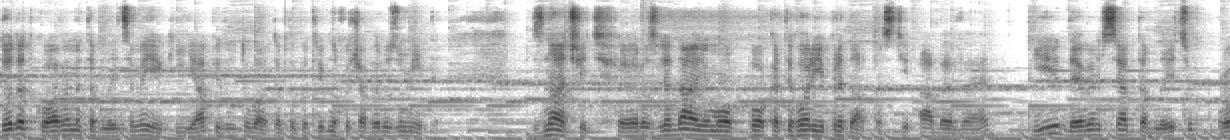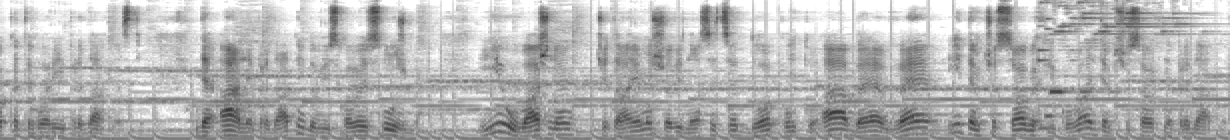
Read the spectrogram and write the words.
додатковими таблицями, які я підготував. Тобто потрібно хоча б розуміти. Значить, е, розглядаємо по категорії придатності АБВ і дивимося таблицю про категорії придатності, де А непридатний до військової служби. І уважно читаємо, що відноситься до пункту А, Б, В і тимчасових лікувань, тимчасових непридатних.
